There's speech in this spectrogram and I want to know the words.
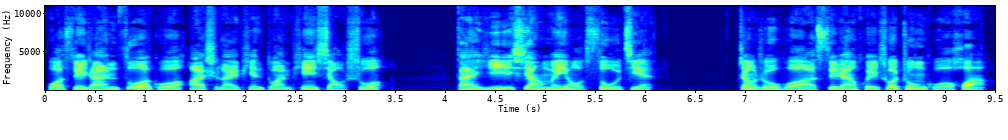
我虽然做过二十来篇短篇小说，但一向没有素见。正如我虽然会说中国话，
